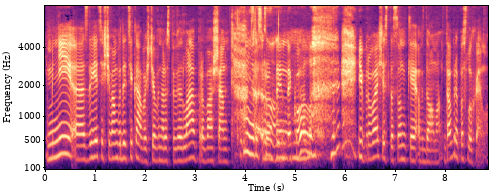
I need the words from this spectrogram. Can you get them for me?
І мені е, здається, що вам буде цікаво, що вона розповіла про ваше родинне коло і про ваші стосунки вдома. Добре, послухаємо.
